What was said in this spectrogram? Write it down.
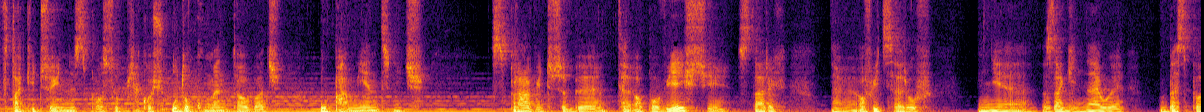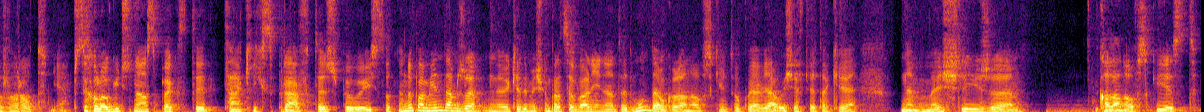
w taki czy inny sposób jakoś udokumentować, upamiętnić, sprawić, żeby te opowieści starych e, oficerów nie zaginęły bezpowrotnie. Psychologiczne aspekty takich spraw też były istotne. No pamiętam, że e, kiedy myśmy pracowali nad Edmundem Kolanowskim, to pojawiały się wtedy takie myśli, że Kolanowski jest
